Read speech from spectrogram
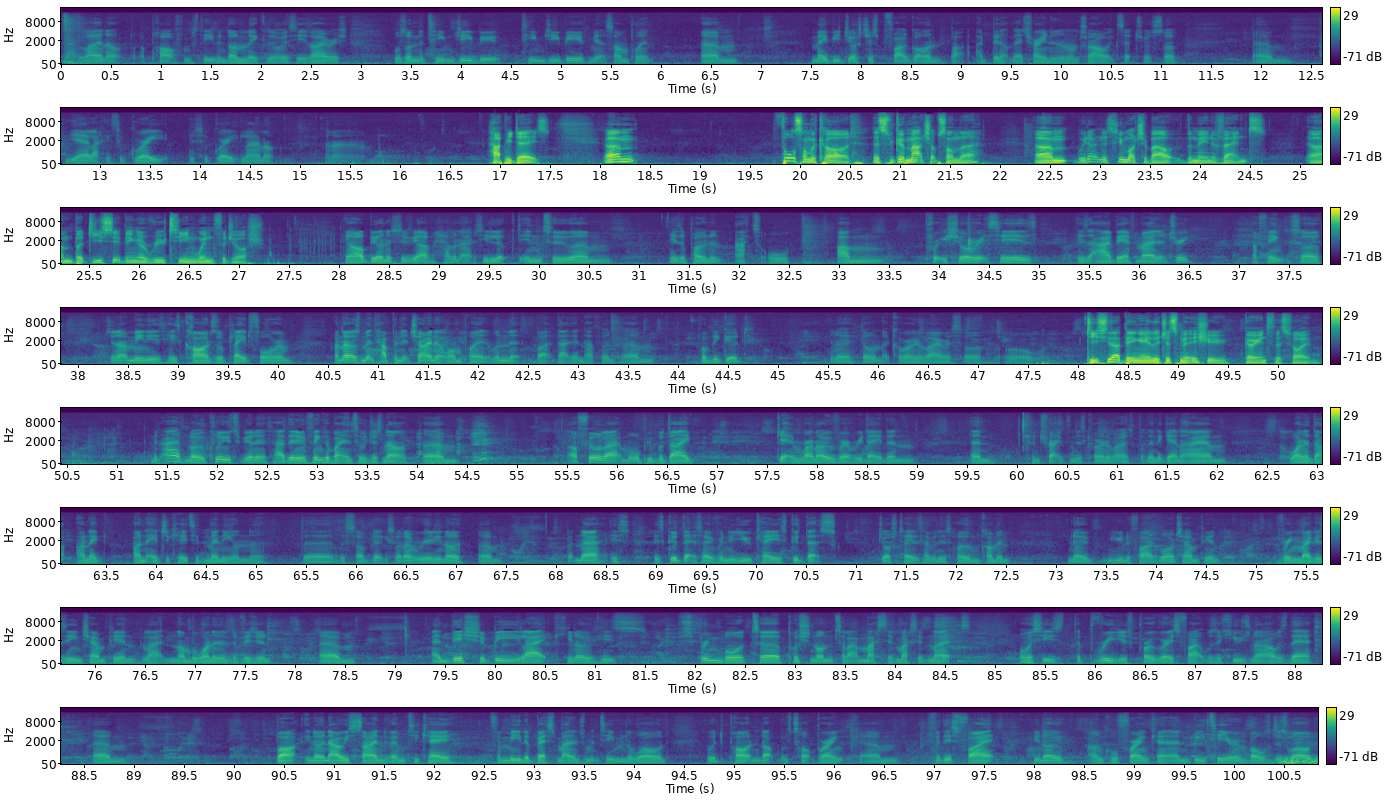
that lineup, apart from Stephen Donnelly, because obviously he's Irish, was on the team GB team GB with me at some point. Um, maybe just just before I got on, but I'd been up there training and on trial, etc. So, um, yeah, like it's a great it's a great lineup. Um, Happy days. Um, thoughts on the card? There's some good matchups on there. Um, we don't know too much about the main event, um, but do you see it being a routine win for Josh? Yeah, I'll be honest with you. I haven't actually looked into um, his opponent at all. I'm pretty sure it's his his IBF mandatory. I think so. Do you know what I mean? His, his cards were played for him. I know it was meant to happen at China at one point, wasn't it? But that didn't happen. Um, probably good. You know, don't want coronavirus or, or Do you see that being a legitimate issue going into this fight? I mean, I have no clue to be honest. I didn't even think about it until just now. Um, I feel like more people die getting run over every day than than contracting this coronavirus. But then again, I am one of the une- uneducated many on the, the, the subject, so I don't really know. Um, but nah, it's it's good that it's over in the UK. It's good that Josh Taylor's having his homecoming. You know, unified world champion, Ring Magazine champion, like number one in the division. Um, and this should be like you know his springboard to pushing on to like massive, massive nights. Obviously, the previous Prograis fight was a huge night. I was there, um, but you know now he's signed with MTK. For me, the best management team in the world. We're partnered up with Top Rank um, for this fight. You know, Uncle Frank and, and BT are involved as well.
